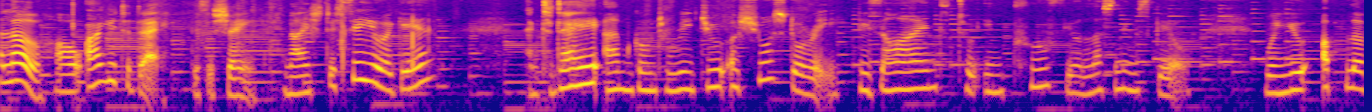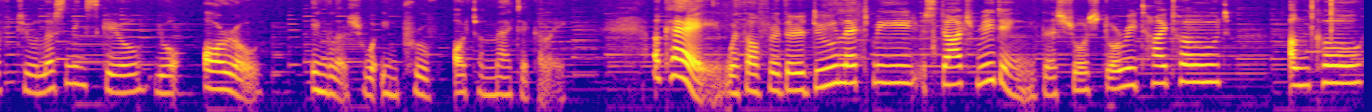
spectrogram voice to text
Hello, how are you today? This is Shane. Nice to see you again. And today I'm going to read you a short story designed to improve your listening skill. When you uplift your listening skill, your oral English will improve automatically. Okay, without further ado, let me start reading the short story titled Uncle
